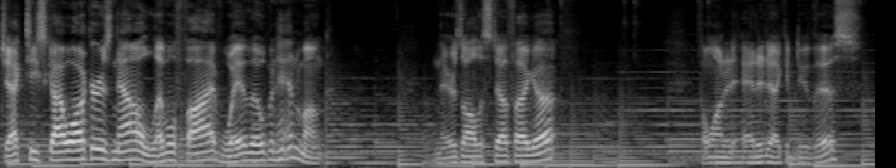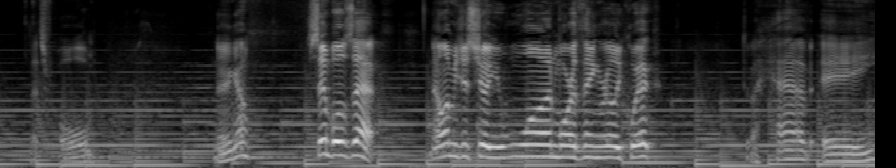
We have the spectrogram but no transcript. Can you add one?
Jack T. Skywalker is now a level 5 Way of the Open Hand Monk. And there's all the stuff I got. If I wanted to edit I could do this. That's old. There you go. Simple as that. Now let me just show you one more thing really quick. Do I have a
